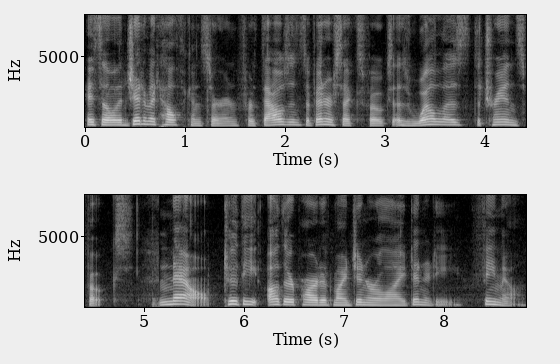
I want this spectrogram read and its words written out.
It's a legitimate health concern for thousands of intersex folks as well as the trans folks. Now, to the other part of my general identity, female.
